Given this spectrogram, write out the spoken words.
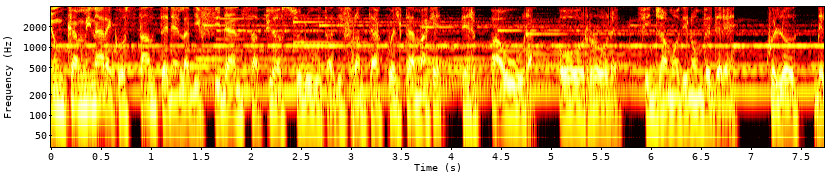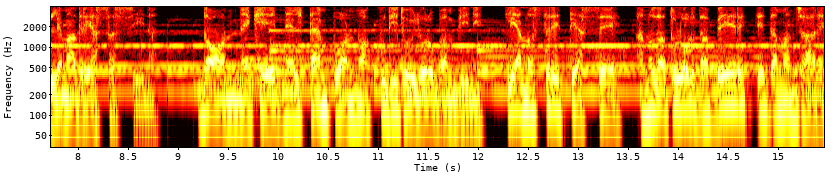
È un camminare costante nella diffidenza più assoluta di fronte a quel tema che, per paura o orrore, fingiamo di non vedere, quello delle madri assassine. Donne che nel tempo hanno accudito i loro bambini, li hanno stretti a sé, hanno dato loro da bere e da mangiare,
